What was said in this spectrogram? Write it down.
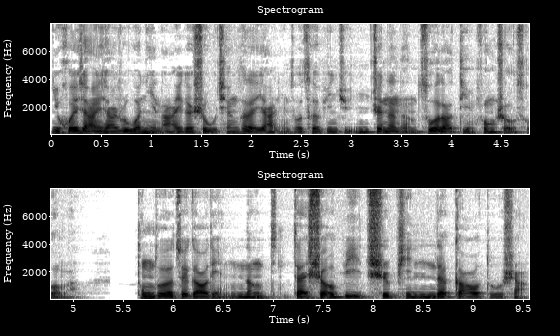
你回想一下，如果你拿一个十五千克的哑铃做侧平举，你真的能做到顶峰收缩吗？动作的最高点，你能在手臂持平的高度上，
